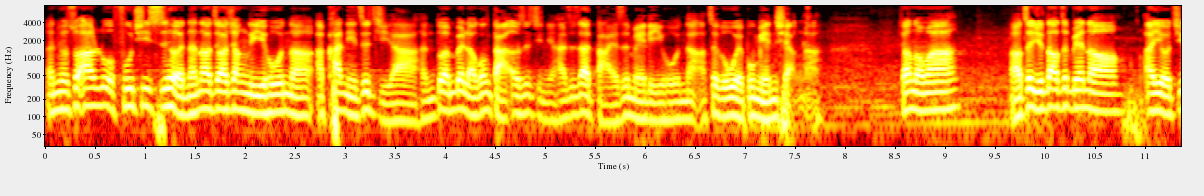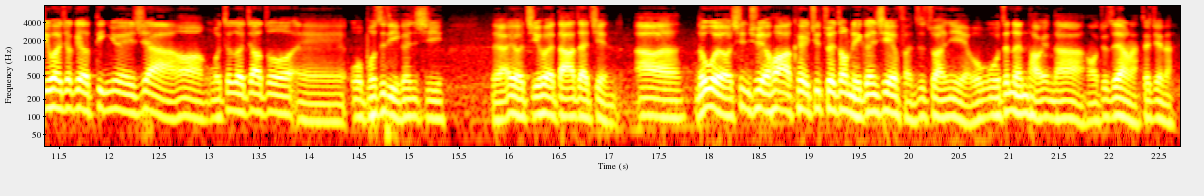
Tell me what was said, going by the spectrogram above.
那你就说啊，如果夫妻失和，难道就要这样离婚呢？啊，看你自己啦。很多人被老公打二十几年，还是在打，也是没离婚呐。这个我也不勉强啊，讲懂吗？好，这就到这边喽。啊，有机会就给我订阅一下哦。我这个叫做诶，我不是李根熙。对啊，有机会大家再见啊！如果有兴趣的话，可以去追踪李根熙的粉丝专业。我我真的很讨厌他，好就这样了，再见了。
